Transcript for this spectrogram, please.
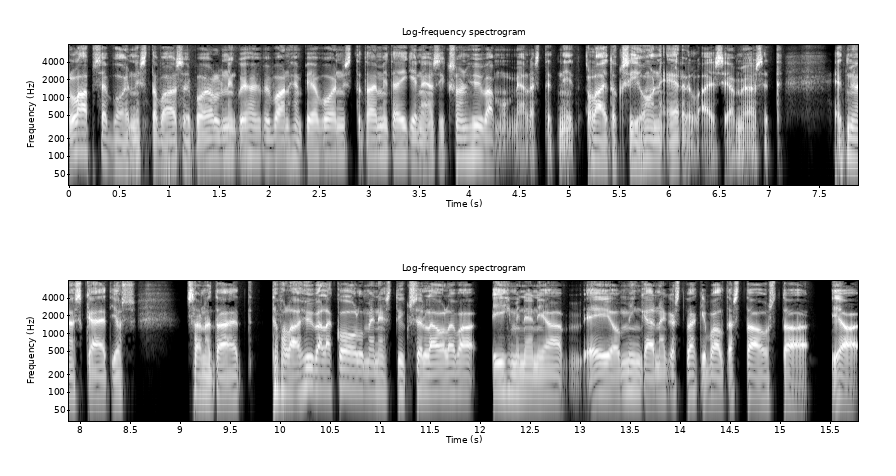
lapsen voinnista, vaan se voi olla niin kuin ihan hyvin vanhempien voinnista tai mitä ikinä. Ja siksi on hyvä mun mielestä, että niitä laitoksia on erilaisia myös. Että, että myöskään, että jos sanotaan, että tavallaan hyvällä koulumenestyksellä oleva ihminen ja ei ole minkäännäköistä väkivaltaista taustaa ja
